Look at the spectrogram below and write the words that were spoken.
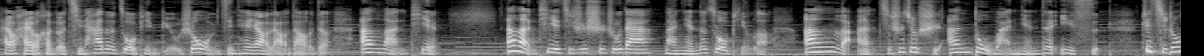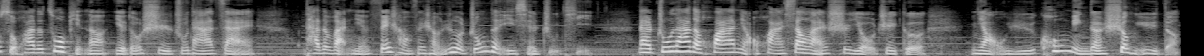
还有还有很多其他的作品，比如说我们今天要聊到的《安晚帖》。《安晚帖》其实是朱耷晚年的作品了，“安晚”其实就是安度晚年的意思。这其中所画的作品呢，也都是朱耷在他的晚年非常非常热衷的一些主题。那朱耷的花鸟画向来是有这个鸟鱼空明的盛誉的。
